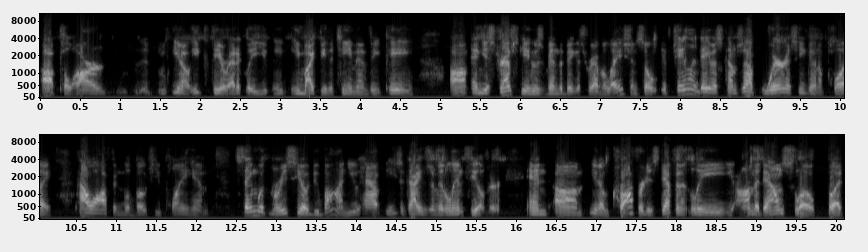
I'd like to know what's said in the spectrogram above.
Uh, Pillar, you know, he theoretically he, he might be the team MVP. Um, and Yastrzemski, who's been the biggest revelation. So if Jaylin Davis comes up, where is he going to play? How often will Bochy play him? Same with Mauricio Dubon. You have he's a guy who's a middle infielder, and um, you know Crawford is definitely on the downslope, but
